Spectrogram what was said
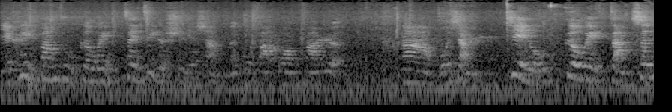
也可以帮助各位在这个事业上能够发光发热。那我想借由各位掌声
